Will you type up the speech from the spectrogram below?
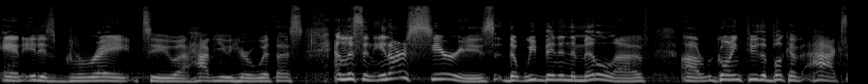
and it is great to uh, have you here with us. And listen, in our series that we've been in the middle of, uh, going through the book of Acts,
